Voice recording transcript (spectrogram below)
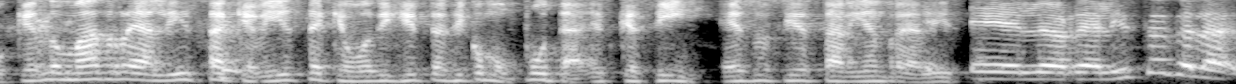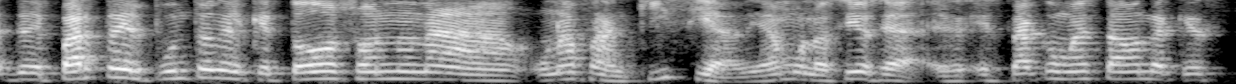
¿O qué es lo más realista que viste que vos dijiste así como puta? Es que sí, eso sí está bien realista. Eh, lo realista es de, la, de parte del punto en el que todos son una, una franquicia, digámoslo así. O sea, e, está como esta onda que es,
